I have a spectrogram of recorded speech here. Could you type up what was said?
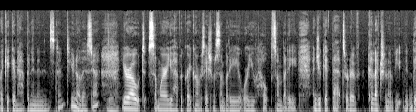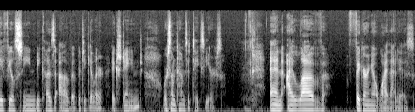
like it can happen in an instant. You know mm-hmm. this, yeah? You're out somewhere, you have a great conversation with somebody, or you help somebody, and you get that sort of connection of you, they feel seen because of a particular exchange, or sometimes it takes years. And I love figuring out why that is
